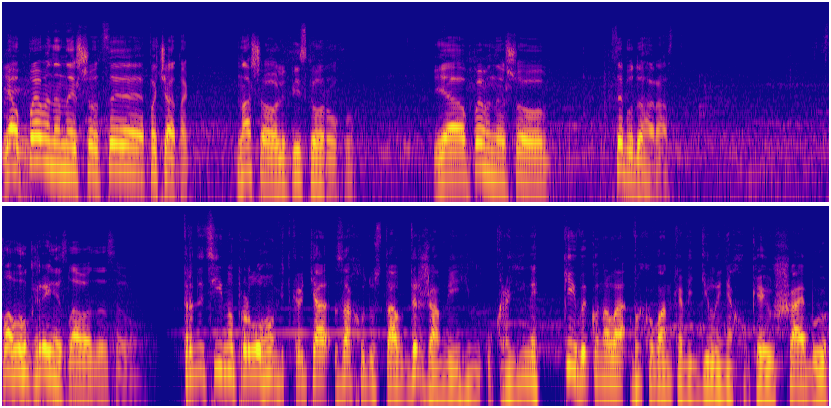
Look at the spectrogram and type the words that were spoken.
Я впевнений, що це початок нашого олімпійського руху. Я впевнений, що все буде гаразд. Слава Україні, слава ЗСУ! Традиційно прологом відкриття заходу став державний гімн України, який виконала вихованка відділення хокею з шайбою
